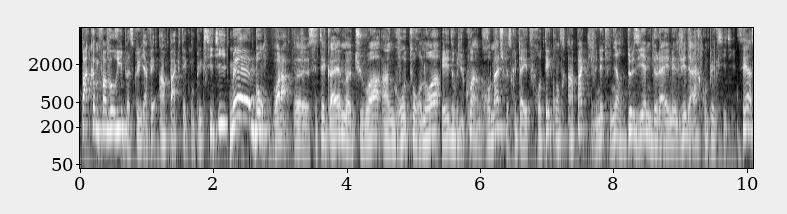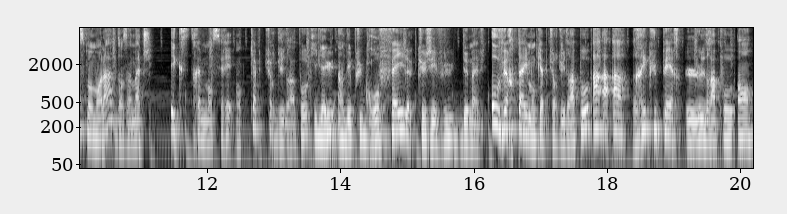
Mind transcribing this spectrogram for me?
pas comme favori parce qu'il y avait Impact et Complexity, mais bon, voilà, euh, c'était quand même, tu vois, un gros tournoi et donc du coup un gros match parce que tu allais te frotter contre Impact qui venait de finir deuxième de la MLG derrière Complexity. C'est à ce moment-là, dans un match extrêmement serré en capture du drapeau qu'il y a eu un des plus gros fails que j'ai vu de ma vie. Overtime en capture du drapeau, AAA récupère le drapeau en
